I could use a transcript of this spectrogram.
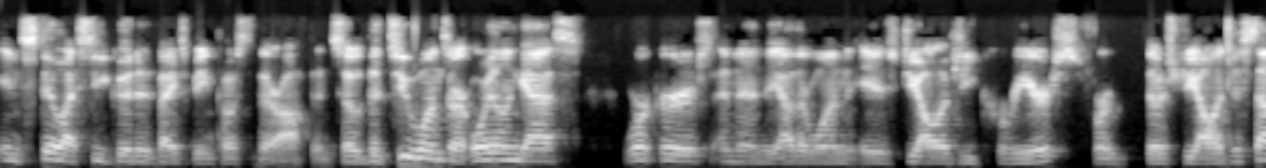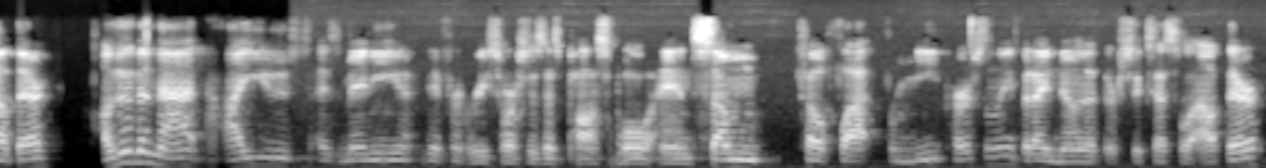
and still, I see good advice being posted there often. So the two ones are oil and gas workers, and then the other one is geology careers for those geologists out there. Other than that, I used as many different resources as possible, and some fell flat for me personally, but I know that they're successful out there.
